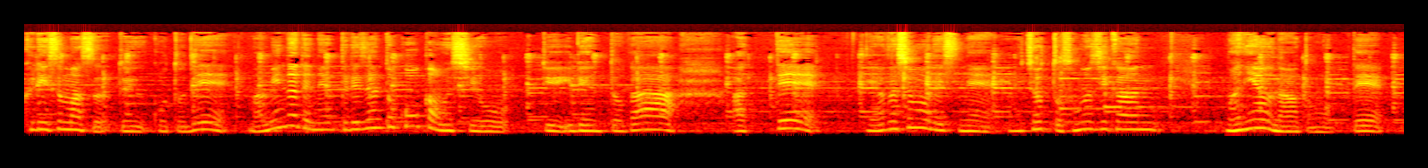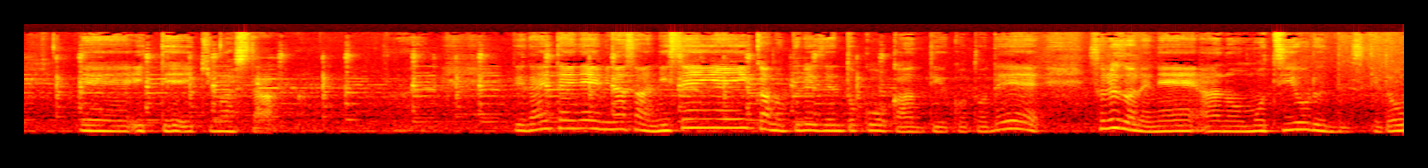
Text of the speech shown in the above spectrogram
クリスマスということで、まあ、みんなでねプレゼント交換をしようっていうイベントがあって私もですねちょっとその時間間に合うなと思って、えー行っていきました。で大体ね皆さん2000円以下のプレゼント交換っていうことでそれぞれねあの持ち寄るんですけどや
